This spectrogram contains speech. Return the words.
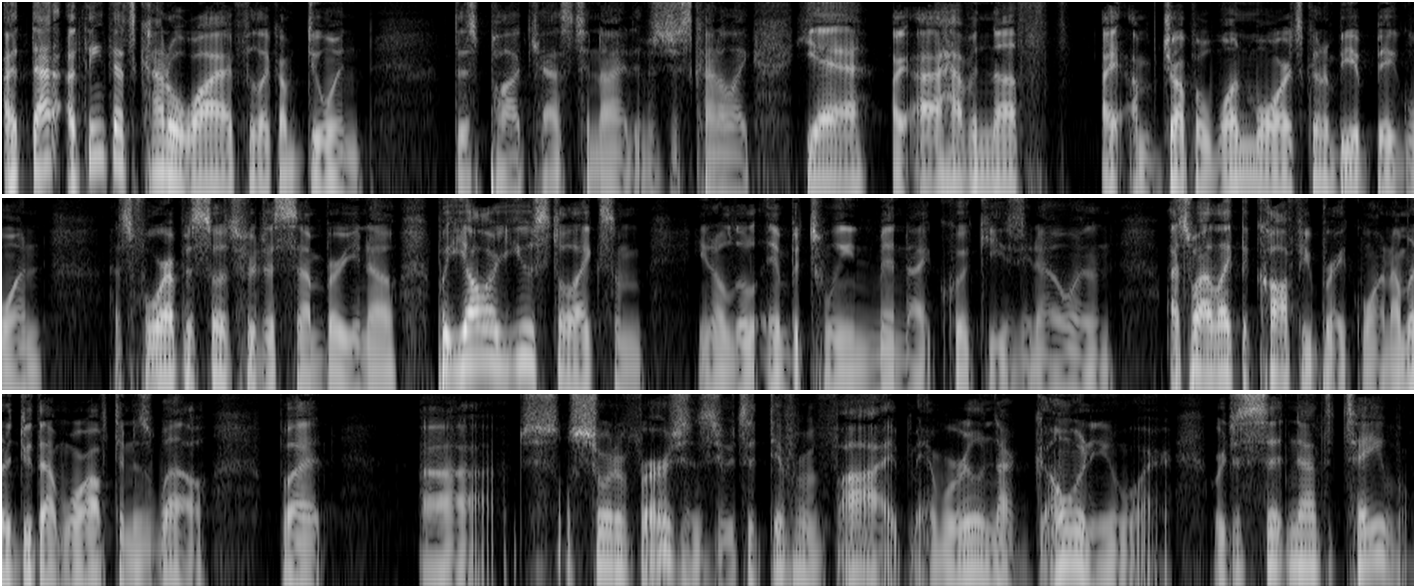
I, that. I think that's kind of why I feel like I'm doing this podcast tonight. It was just kind of like, yeah, I, I have enough. I, I'm dropping one more. It's going to be a big one. That's four episodes for December, you know. But y'all are used to like some, you know, little in between midnight quickies, you know, and that's why I like the coffee break one. I'm going to do that more often as well. But uh, just little shorter versions, dude. It's a different vibe, man. We're really not going anywhere. We're just sitting at the table.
